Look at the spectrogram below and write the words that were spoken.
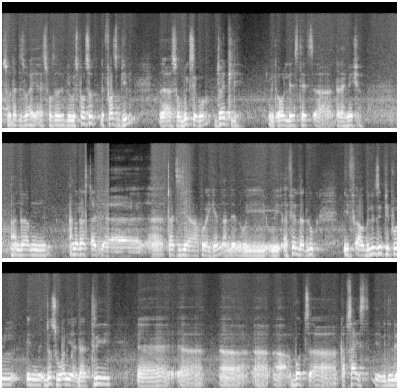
So that is why I sponsored the bill. We sponsored the first bill some weeks ago jointly with all the states that I mentioned. And um, another uh, strategy happened again, and then we, we, I feel that, look, if I'll be losing people in just one year, there are three uh, uh, uh, uh, boats capsized within, the,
